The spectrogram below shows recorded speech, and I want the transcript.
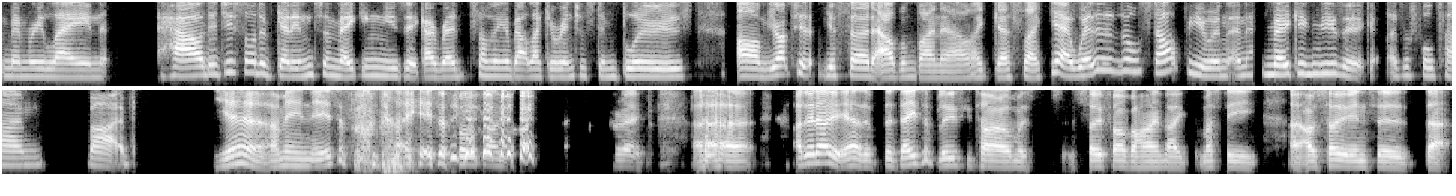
memory lane. How did you sort of get into making music? I read something about like your interest in blues. Um, you're up to your third album by now, I guess. Like, yeah, where did it all start for you and, and making music as a full time vibe? Yeah, I mean, it is a full time. It is a full time. correct. Uh, I don't know. Yeah, the, the days of blues guitar are almost so far behind. Like, must be. I was so into that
